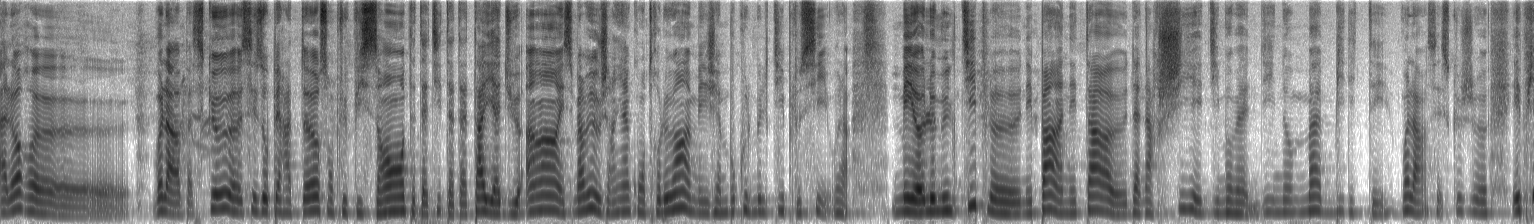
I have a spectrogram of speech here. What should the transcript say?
alors, euh, voilà, parce que euh, ces opérateurs sont plus puissants, tatati, tatata, il y a du 1, et c'est merveilleux, j'ai rien contre le 1, mais j'aime beaucoup le multiple aussi. Voilà. Mais euh, le multiple n'est pas un état d'anarchie et d'innommabilité. Voilà, c'est ce que je. Et puis,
